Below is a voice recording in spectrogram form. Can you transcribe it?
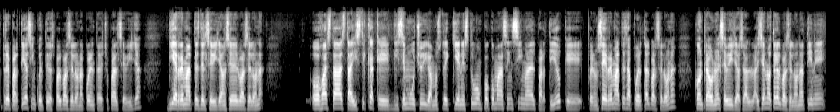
repartida, 52 para el Barcelona, 48 para el Sevilla, 10 remates del Sevilla, 11 del Barcelona. Ojo a esta estadística que dice mucho, digamos, de quién estuvo un poco más encima del partido, que fueron 6 remates a puerta del Barcelona contra uno del Sevilla. O sea, ahí se nota que el Barcelona tiene...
